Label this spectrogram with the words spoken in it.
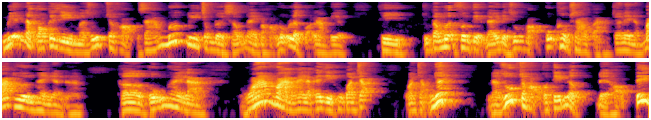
Miễn là có cái gì mà giúp cho họ dám bước đi trong đời sống này và họ nỗ lực họ làm việc thì chúng ta mượn phương tiện đấy để giúp họ cũng không sao cả. Cho nên là bát hương hay là à, thờ cúng hay là hóa vàng hay là cái gì không quan trọng. Quan trọng nhất là giúp cho họ có tín lực để họ tin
